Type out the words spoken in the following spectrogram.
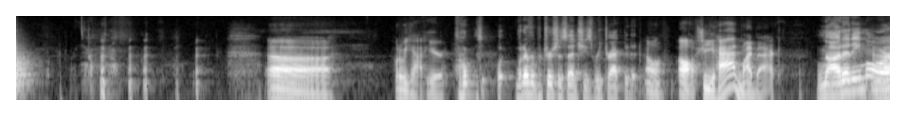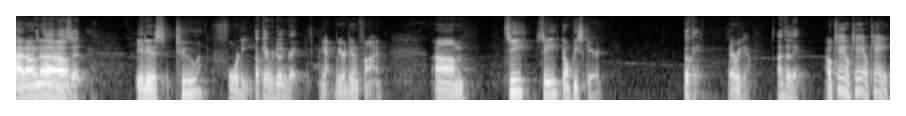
uh, what do we got here? Whatever Patricia said, she's retracted it. Oh, oh, she had my back. Not anymore. I don't what time know. is it? It is 240. Okay, we're doing great. Yeah, we are doing fine. Um, see, see, don't be scared. Okay. There we go. Andale. Okay, okay, okay.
